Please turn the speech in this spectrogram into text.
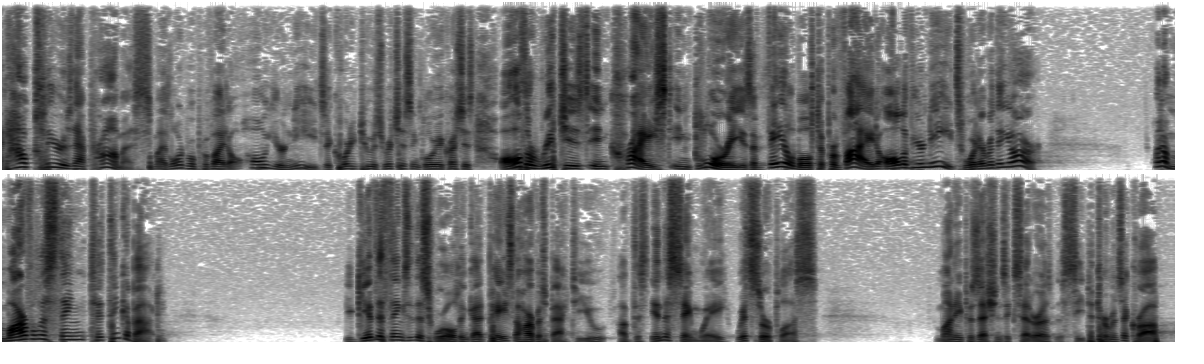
And how clear is that promise? My Lord will provide all your needs according to his riches and glory in Christ Jesus. All the riches in Christ in glory is available to provide all of your needs, whatever they are. What a marvelous thing to think about. You give the things of this world, and God pays the harvest back to you of this, in the same way with surplus money, possessions, etc. The seed determines the crop.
